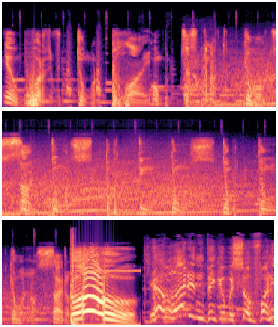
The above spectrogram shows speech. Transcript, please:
You what are you doing play? Oh, we're just gonna have to go outside doing stupid thing, doing stupid thing, going outside. Ooh! Yeah, well, I didn't think it was so funny.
